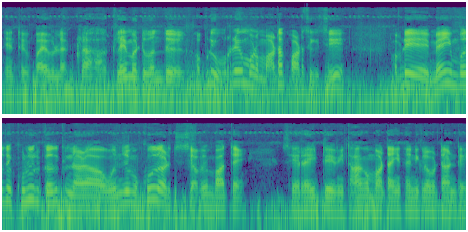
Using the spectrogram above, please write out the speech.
நேற்று பயவில் க்ளா கிளைமேட் வந்து அப்படியே ஒரே மூட மடை படைச்சிக்கிச்சு. அப்படியே மேயும் போது குளிருக்கு அதுக்கு கொஞ்சமாக கொஞ்சம் கூது அடிச்சிச்சு. அப்படியே பார்த்தேன். சரி ரைட்டு இவன் தாங்க மாட்டாங்க தண்ணிக்குள்ளே விட்டான்ட்டு.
